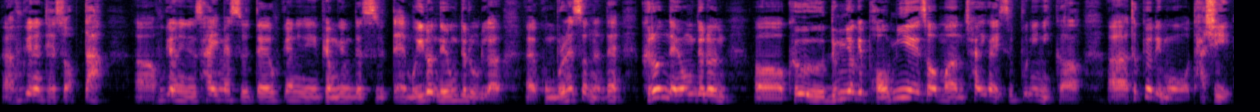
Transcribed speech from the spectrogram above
아, 후견인 될 수 없다. 아, 후견인이 사임했을 때, 후견인이 변경됐을 때, 뭐 이런 내용들을 우리가 공부를 했었는데 그런 내용들은 어, 그 능력의 범위에서만 차이가 있을 뿐이니까 아, 특별히 뭐 다시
